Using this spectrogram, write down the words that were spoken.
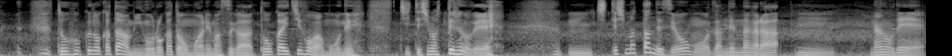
東北の方は見頃かと思われますが、東海地方はもうね、散ってしまってるので うん、散ってしまったんですよ、もう残念ながら。うん。なので、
